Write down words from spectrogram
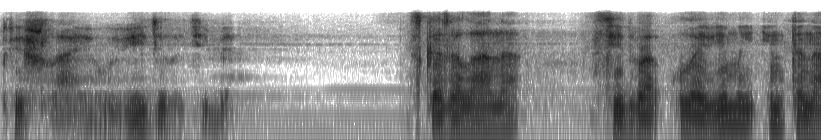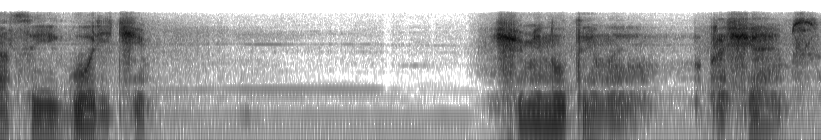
пришла и увидела тебя», — сказала она с едва уловимой интонацией горечи. «Еще минуты, и мы попрощаемся».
